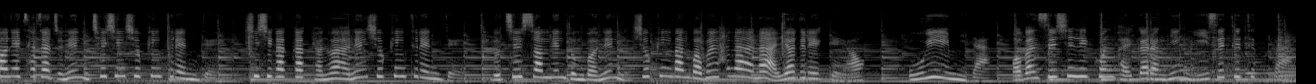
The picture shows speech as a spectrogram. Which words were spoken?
번에 찾아주는 최신 쇼핑 트렌드, 시시각각 변화하는 쇼핑 트렌드, 놓칠 수 없는 돈 버는 쇼핑 방법을 하나하나 알려드릴게요. 5위입니다. 어반스 실리콘 발가락 링 2세트 특가.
